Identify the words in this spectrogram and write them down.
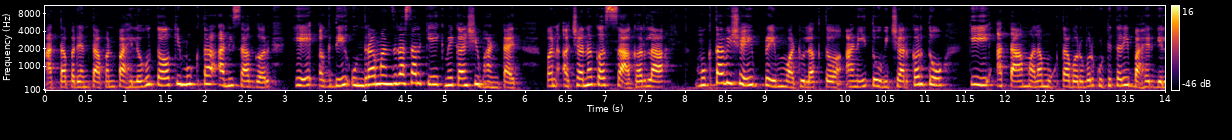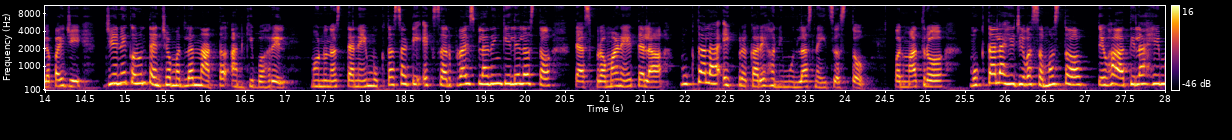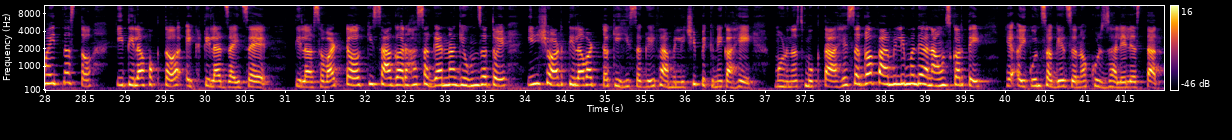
आत्तापर्यंत आपण पाहिलं होतं की मुक्ता आणि सागर हे अगदी उंदरा मांजरासारखे एकमेकांशी भांडतायत पण अचानकच सागरला मुक्ताविषयी प्रेम वाटू लागतं आणि तो विचार करतो की आता मला मुक्ताबरोबर कुठेतरी बाहेर गेलं पाहिजे जेणेकरून त्यांच्यामधलं नातं आणखी बहरेल. म्हणूनच त्याने मुक्तासाठी एक सरप्राईज प्लॅनिंग केलेलं असतं. त्याचप्रमाणे त्याला मुक्ताला एक प्रकारे हनीमूनलाच न्यायचं असतं. पण मात्र मुक्ताला हे जेव्हा समजतं तेव्हा तिला हे माहीत नसतं की तिला फक्त एकटीलाच जायचं आहे तिला असं वाटतं की सागर हा सगळ्यांना घेऊन जातोय. इन शॉर्ट तिला वाटतं की ही सगळी फॅमिलीची पिकनिक आहे. म्हणूनच मुक्ता हे सगळं फॅमिलीमध्ये अनाऊन्स करते. हे ऐकून सगळेजण खुश झालेले असतात.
